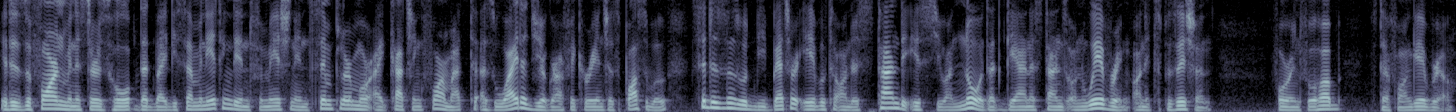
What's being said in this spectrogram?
It is the foreign minister's hope that by disseminating the information in simpler, more eye-catching format to as wide a geographic range as possible, citizens would be better able to understand the issue and know that Guyana stands unwavering on its position. For InfoHub, Stefan Gabriel.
